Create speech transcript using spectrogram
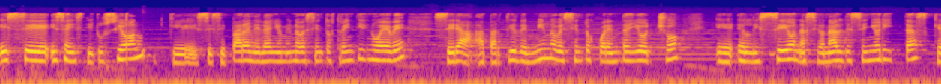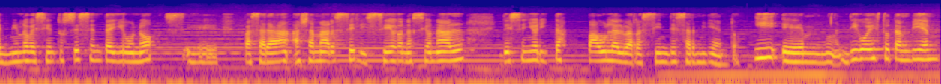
esa institución que se separa en el año 1939, será a partir de 1948 eh, el Liceo Nacional de Señoritas, que en 1961 eh, pasará a llamarse Liceo Nacional de Señoritas Paula Albarracín de Sarmiento. Y em, digo esto también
